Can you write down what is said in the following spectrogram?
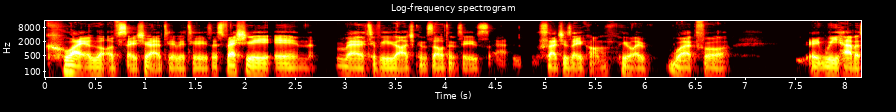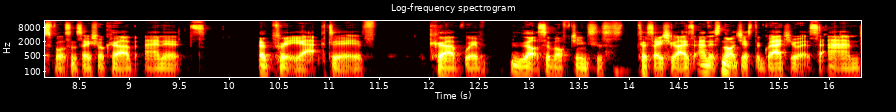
quite a lot of social activities, especially in relatively large consultancies such as AECOM, who I work for. We have a sports and social club, and it's a pretty active club with lots of opportunities to socialize. And it's not just the graduates and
